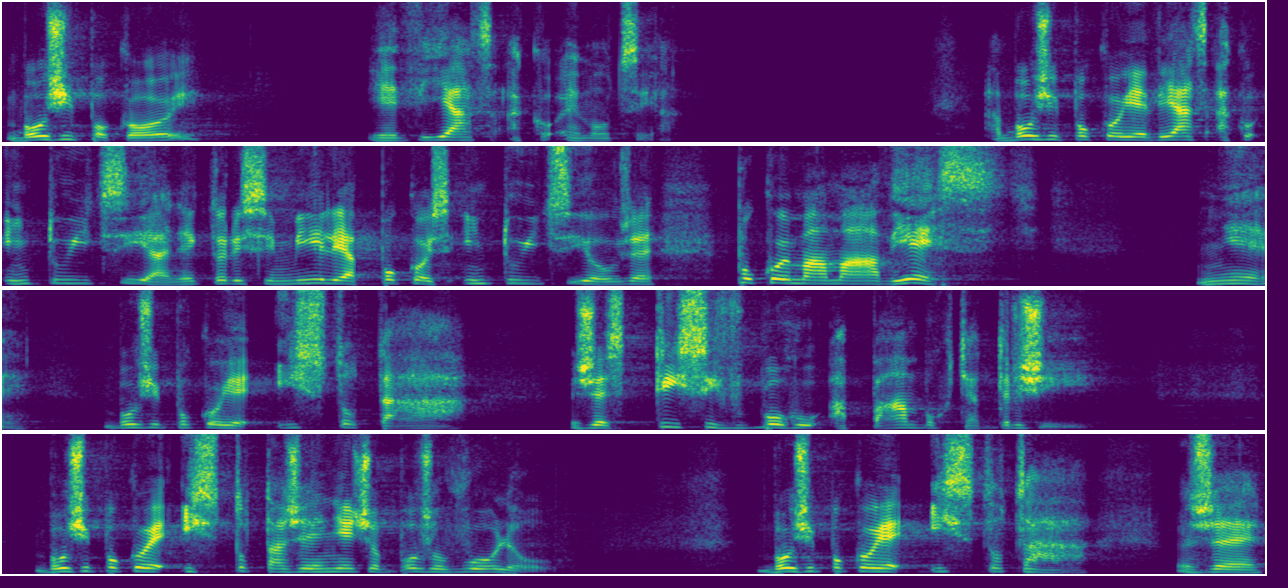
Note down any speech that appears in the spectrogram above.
Boží pokoj je viac ako emócia. A Boží pokoj je viac ako intuícia. Niektorí si mília pokoj s intuíciou, že pokoj má má viesť. Nie. Boží pokoj je istota, že ty si v Bohu a Pán Boh ťa drží. Boží pokoj je istota, že je niečo Božou vôľou. Boží pokoj je istota, že,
